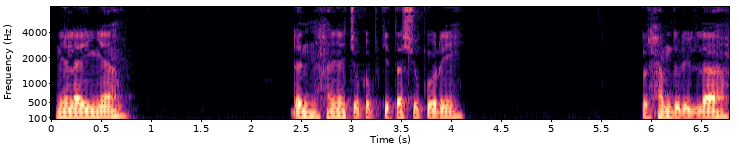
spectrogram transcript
nilainya dan hanya cukup kita syukuri. Alhamdulillah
